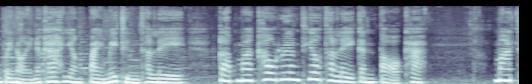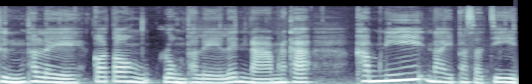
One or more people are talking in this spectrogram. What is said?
รื่องไปหน่อยนะคะ ยังไปไม่ถึงทะเล กลับมาเข้าเรื่องเที่ยวทะเลกันต่อค่ะ มาถึงทะเลก็ต้องลงทะเลเล่นน้ำนะคะคำนี้ในภาษาจีน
